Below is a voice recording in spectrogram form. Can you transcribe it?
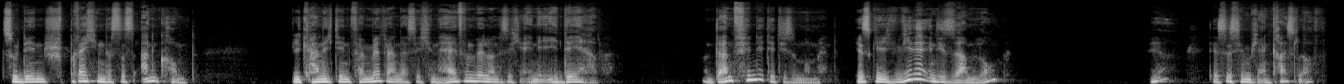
zu denen sprechen, dass es ankommt? Wie kann ich denen vermitteln, dass ich ihnen helfen will und dass ich eine Idee habe? Und dann findet ihr diesen Moment. Jetzt gehe ich wieder in die Sammlung. Ja, das ist nämlich ein Kreislauf.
